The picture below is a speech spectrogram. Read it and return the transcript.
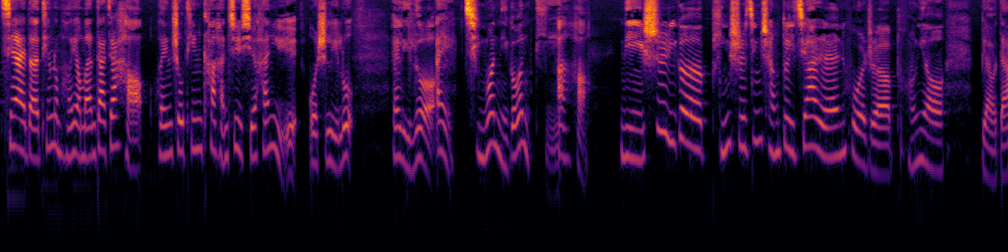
亲爱的听众朋友们，大家好，欢迎收听看韩剧学韩语，我是李璐。哎，李乐，哎请问你一个问题啊，好，你是一个平时经常对家人或者朋友表达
